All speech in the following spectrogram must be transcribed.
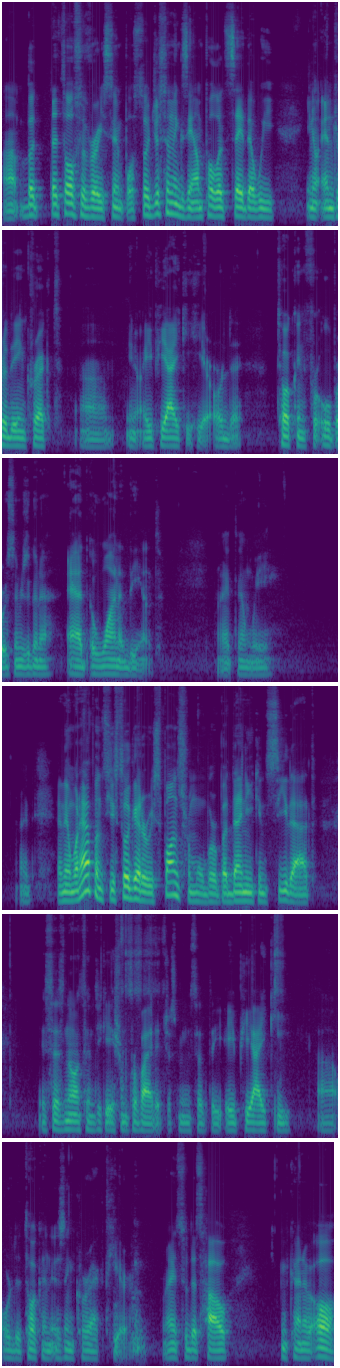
Uh, but that's also very simple. So just an example let's say that we you know enter the incorrect um, you know API key here or the token for Uber so I'm just gonna add a one at the end right? Then we right? And then what happens, you still get a response from Uber, but then you can see that it says no authentication provided. It just means that the API key uh, or the token is incorrect here, right? So that's how you can kind of, oh,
